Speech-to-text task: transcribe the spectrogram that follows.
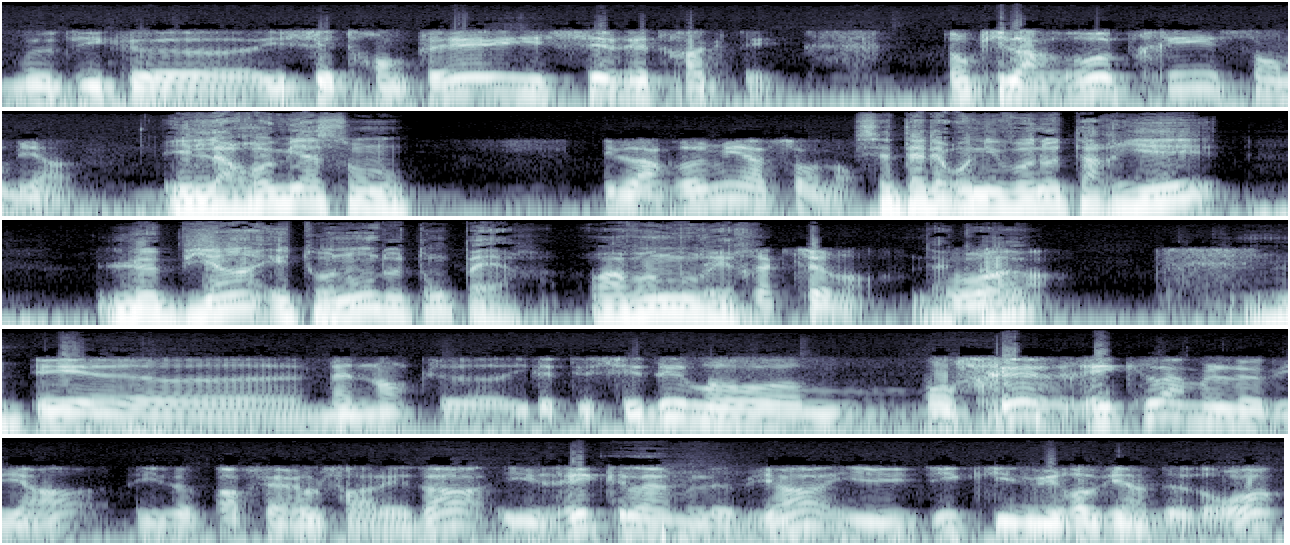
me dit qu'il s'est trompé, il s'est rétracté. Donc il a repris son bien. Il l'a remis à son nom? Il l'a remis à son nom. C'est-à-dire au niveau notarié, le bien est au nom de ton père avant de mourir. Exactement. D'accord. Voilà. Mhm. Et euh, maintenant qu'il est décédé, mon, mon frère réclame le bien. Il ne veut pas faire le fareda. Il réclame le bien. Il dit qu'il lui revient de droit.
